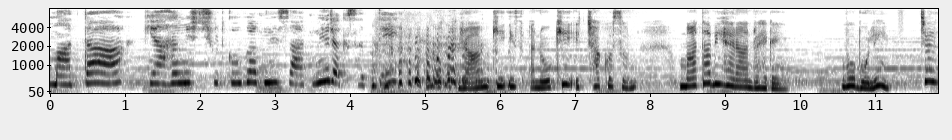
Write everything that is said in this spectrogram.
माता क्या हम इस छुटकू को अपने साथ में रख सकते? राम की इस अनोखी इच्छा को सुन माता भी हैरान रह गईं। वो बोली चल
